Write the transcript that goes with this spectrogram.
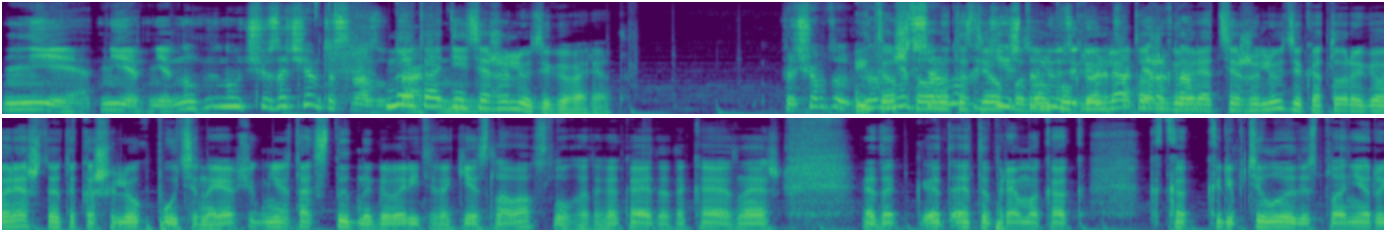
Нет, нет, нет, ну, ну чё, зачем ты сразу Ну, так? это одни и те же люди говорят. Причем тут, и то, что он это сделал по звонку Кремля, говорят, тоже говорят те же люди, которые говорят, что это кошелек Путина. Я вообще мне так стыдно говорить такие слова вслух. Это какая-то такая, знаешь, это, это, это прямо как, как рептилоиды с планеты,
